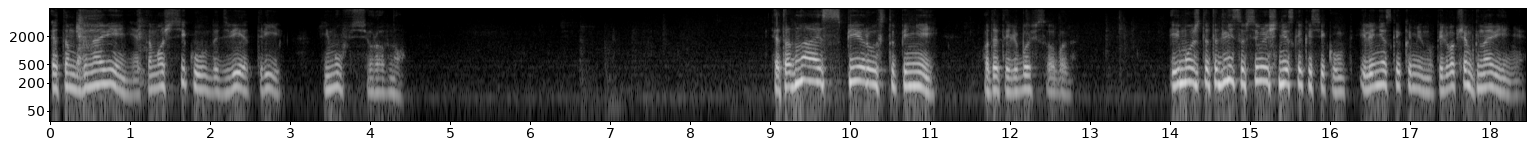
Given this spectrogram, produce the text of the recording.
Это мгновение, это может секунда, две, три, ему все равно. Это одна из первых ступеней вот этой любови и свободы. И может это длиться всего лишь несколько секунд, или несколько минут, или вообще мгновение.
